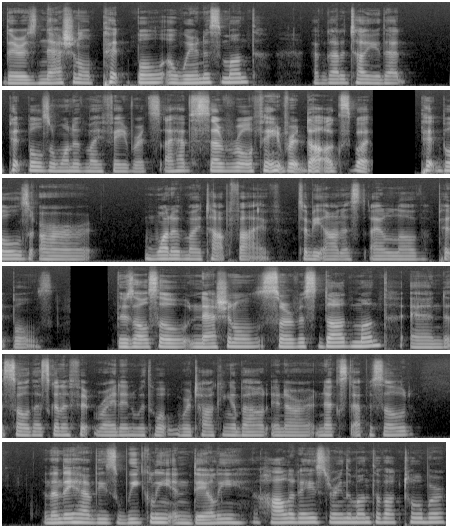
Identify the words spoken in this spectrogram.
There is National Pit Bull Awareness Month. I've got to tell you that pit bulls are one of my favorites. I have several favorite dogs, but pit bulls are one of my top five. To be honest, I love pit bulls. There's also National Service Dog Month, and so that's going to fit right in with what we're talking about in our next episode. And then they have these weekly and daily holidays during the month of October.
